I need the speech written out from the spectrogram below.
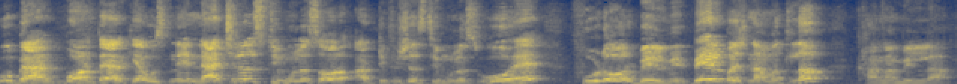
वो बैंड बॉन्ड तैयार किया उसने नेचुरल स्टिमुलस और आर्टिफिशियल स्टिमुलस वो है फ़ूड और बेल में। बेल बजना मतलब खाना मिलना।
